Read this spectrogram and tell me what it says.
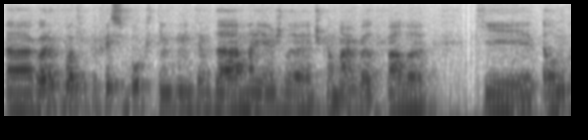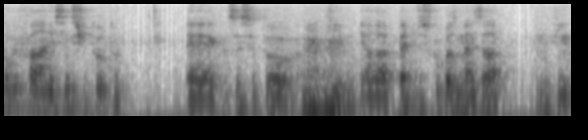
Uh, agora eu vou aqui para o Facebook, tem um comentário da Mariângela de Camargo, ela fala que ela nunca ouviu falar nesse instituto é, que você citou uhum. aqui. Ela pede desculpas, mas ela, enfim,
